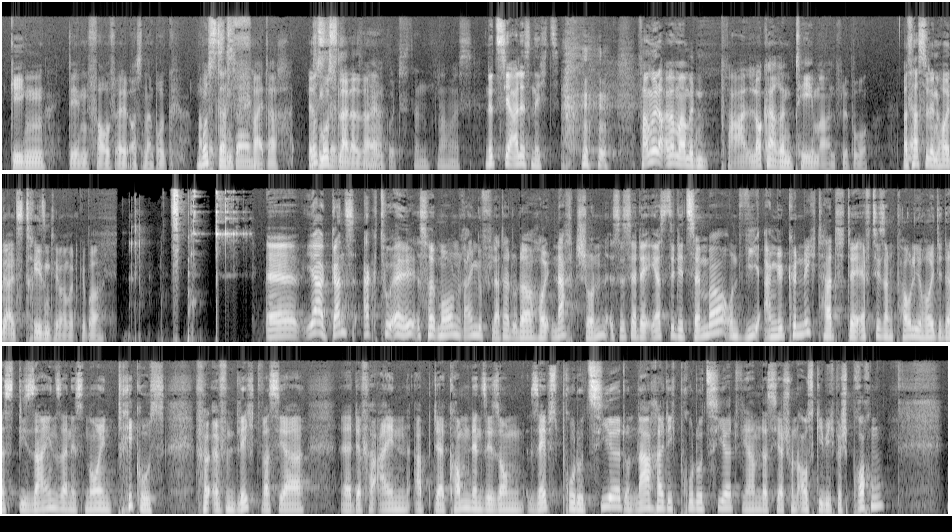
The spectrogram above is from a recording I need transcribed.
gegen den VfL Osnabrück am Muss das sein? Freitag. Es muss, das- leider Ja, sein. gut, dann machen wir es. Nützt ja alles nichts. Fangen wir doch einfach mal mit ein paar lockeren Themen an, Flippo. Was hast du denn heute als Tresenthema mitgebracht? Äh, ja, ganz aktuell ist heute Morgen reingeflattert oder heute Nacht schon. Es ist ja der 1. Dezember und wie angekündigt hat der FC St. Pauli heute das Design seines neuen Trikots veröffentlicht, was ja äh, der Verein ab der kommenden Saison selbst produziert und nachhaltig produziert. Wir haben das ja schon ausgiebig besprochen.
